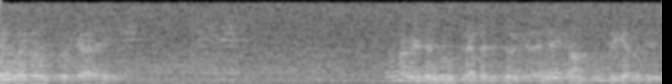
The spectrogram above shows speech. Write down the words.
ન હોય તો ચોર કહેવાય નહીં સ્ટેશન પર ઉતર્યા પછી કામ પૂરું થઈ ગયા પછી.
